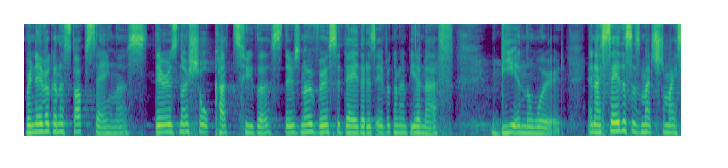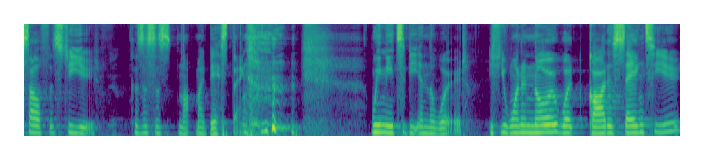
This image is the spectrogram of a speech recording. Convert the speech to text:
We're never going to stop saying this. There is no shortcut to this. There's no verse a day that is ever going to be enough. Be in the Word. And I say this as much to myself as to you, because this is not my best thing. we need to be in the Word. If you want to know what God is saying to you,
